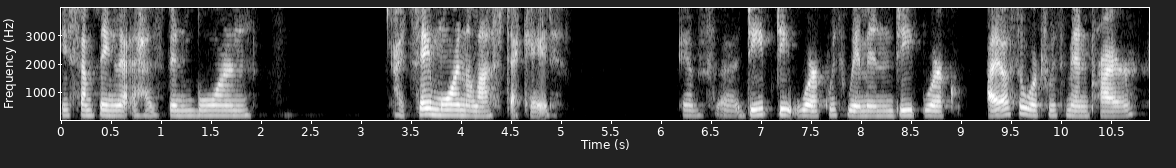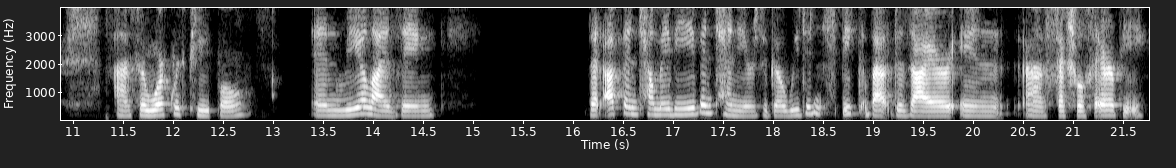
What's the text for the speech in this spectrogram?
is something that has been born, I'd say, more in the last decade of uh, deep, deep work with women, deep work. I also worked with men prior. Uh, so work with people and realizing that up until maybe even 10 years ago, we didn't speak about desire in uh, sexual therapy.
